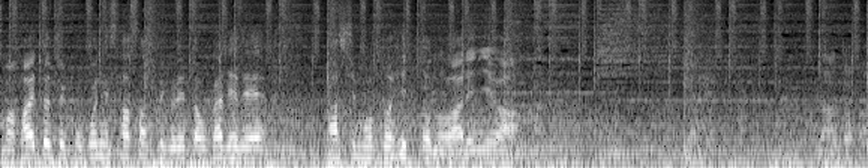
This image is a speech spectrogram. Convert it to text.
まあ、ファイト中ここに刺さってくれたおかげで足元ヒットの割には、なんとか。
